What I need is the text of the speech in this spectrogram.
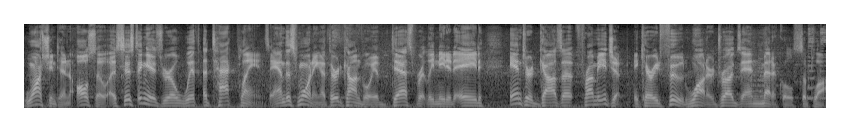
Washington also assisting Israel with attack planes. And this morning, a third convoy of desperately needed aid entered Gaza from Egypt. It carried food, water, drugs, and medical supplies.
